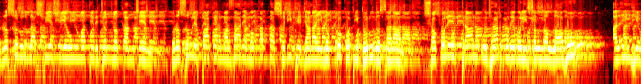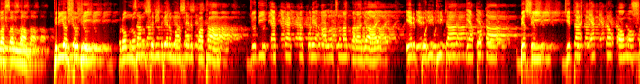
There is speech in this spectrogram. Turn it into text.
রসুল্লাহ শুয়ে শুয়ে উম্মাতের জন্য কাঁদছেন। রসুলে পাকের মাজারে মোকাদ্দাস শরীফে জানাই লক্ষ কোটি দরুদ সালাম। সকলের প্রাণ উজাড় করে বলি সাল্লাল্লাহু আলাইহি ওয়াসাল্লাম। প্রিয় সুধী, রমজান শরীফের মাসের কথা যদি একটা একটা করে আলোচনা করা যায়, এর পরিধিটা এতটা বেশি যেটা একটা অংশ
